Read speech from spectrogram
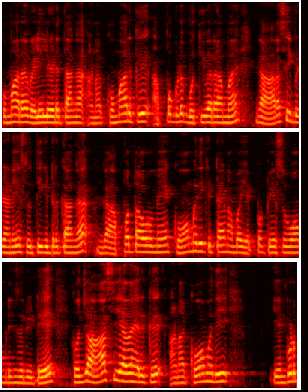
குமாரை வெளியில் எடுத்தாங்க. ஆனால் குமாருக்கு அப்போ கூட புத்தி வராமல் இங்கே அரசு பின்னாடியே சுற்றிக்கிட்டு இருக்காங்க. இங்கே அப்பத்தாவுமே கோமதி கிட்ட நம்ம எப்போ பேசுவோம் அப்படின்னு சொல்லிட்டு கொஞ்சம் ஆசையாக தான் இருக்குது ஆனால் கோமதி என் கூட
